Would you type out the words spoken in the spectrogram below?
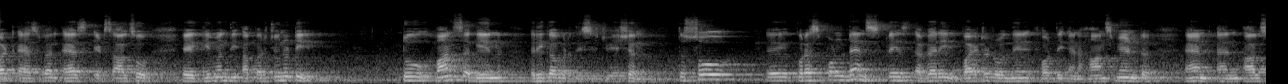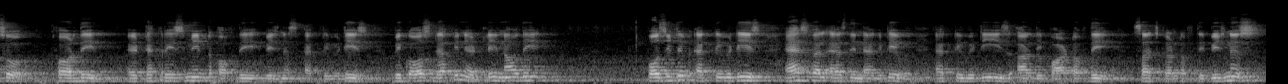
but as well as it's also uh, given the opportunity to once again recover the situation. So, so correspondence plays a very vital role for the enhancement and and also for the uh, decreasement of the business activities. Because definitely now the positive activities as well as the negative activities are the part of the such kind of the business.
